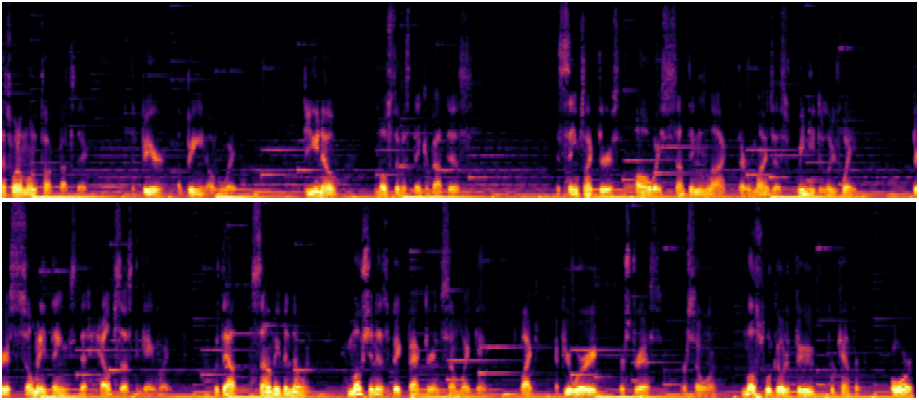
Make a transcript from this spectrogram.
that's what I'm going to talk about today the fear of being overweight. Do you know most of us think about this? It seems like there is always something in life that reminds us we need to lose weight. There is so many things that helps us to gain weight without some even knowing. Emotion is a big factor in some weight gain. Like if you're worried or stressed or so on, most will go to food for comfort or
